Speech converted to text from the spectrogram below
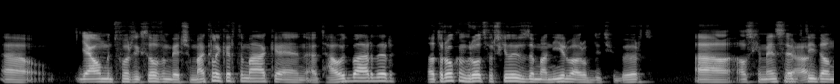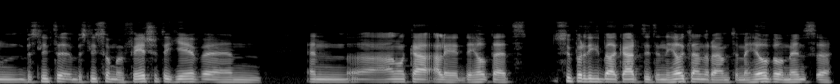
uh, ja, om het voor zichzelf een beetje makkelijker te maken en uithoudbaarder, dat er ook een groot verschil is de manier waarop dit gebeurt. als je mensen hebt die dan beslissen, beslissen om een feestje te geven en en aan elkaar, allee, de hele tijd super dicht bij elkaar te zitten in een heel kleine ruimte met heel veel mensen.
